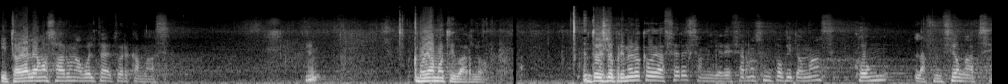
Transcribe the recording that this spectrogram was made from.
y todavía le vamos a dar una vuelta de tuerca más. Voy a motivarlo. Entonces lo primero que voy a hacer es familiarizarnos un poquito más con la función h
